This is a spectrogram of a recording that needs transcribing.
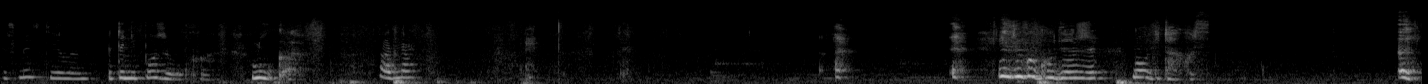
Сейчас мы сделаем. Это не поза лука. Лука. Ладно. Я не могу даже ноги так вот.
